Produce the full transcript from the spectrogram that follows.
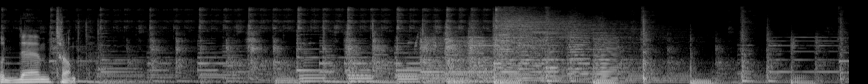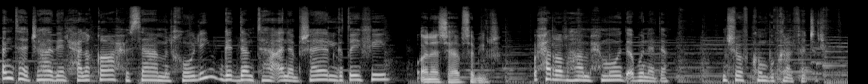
قدام ترامب. أنتج هذه الحلقة حسام الخولي وقدمتها أنا بشاير القطيفي. وأنا شهاب سمير وحررها محمود أبو ندى. نشوفكم بكرة الفجر.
